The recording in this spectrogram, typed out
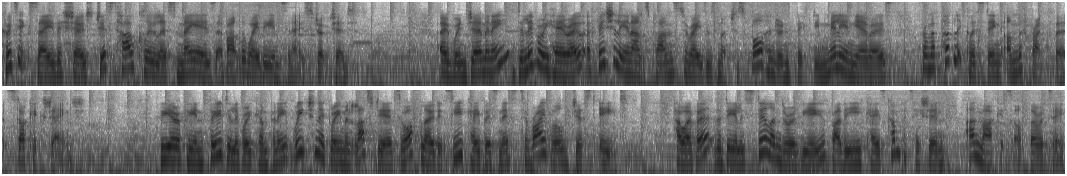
Critics say this shows just how clueless May is about the way the internet is structured. Over in Germany, Delivery Hero officially announced plans to raise as much as 450 million euros from a public listing on the Frankfurt Stock Exchange. The European food delivery company reached an agreement last year to offload its UK business to rival Just Eat. However, the deal is still under review by the UK's Competition and Markets Authority.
